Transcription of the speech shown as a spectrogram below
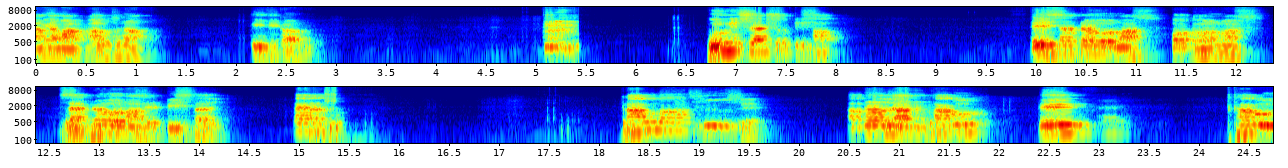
আমি আমার আলোচনা ইতি কারণ উনিশশো একষট্টি সাল এই সেপ্টেম্বর মাস, বর্তমান মাস। সেপ্টেম্বর মাসের বিশ তারিখ ঠাকুর তখন জীবিত ছিলেন আপনারা জানেন ঠাকুর ঠাকুর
